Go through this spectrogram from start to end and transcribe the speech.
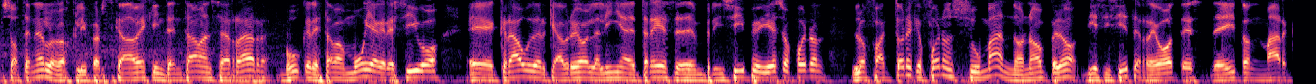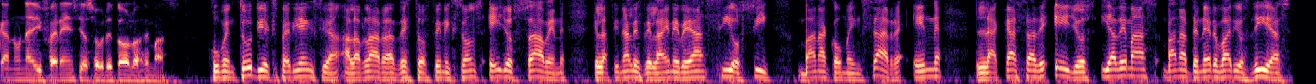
sostenerlo los Clippers. Cada vez que intentaban cerrar, Booker estaba muy agresivo, eh, Crowder que abrió la línea de tres desde el principio y esos fueron los factores que fueron sumando, ¿no? Pero 17 rebotes de Ayton marcan una diferencia sobre todos los demás. Juventud y experiencia al hablar de estos Phoenix Suns, ellos saben que las finales de la NBA sí o sí van a comenzar en la casa de ellos y además van a tener varios días,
